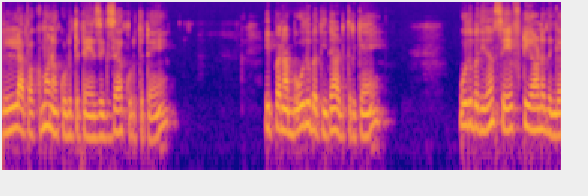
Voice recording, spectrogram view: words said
எல்லா பக்கமும் நான் கொடுத்துட்டேன் ஜிக்ஸாக் கொடுத்துட்டேன். இப்போ நான் பூதுபத்தி தான் எடுத்திருக்கேன். ஊதுபதி தான் சேஃப்டியானதுங்க.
